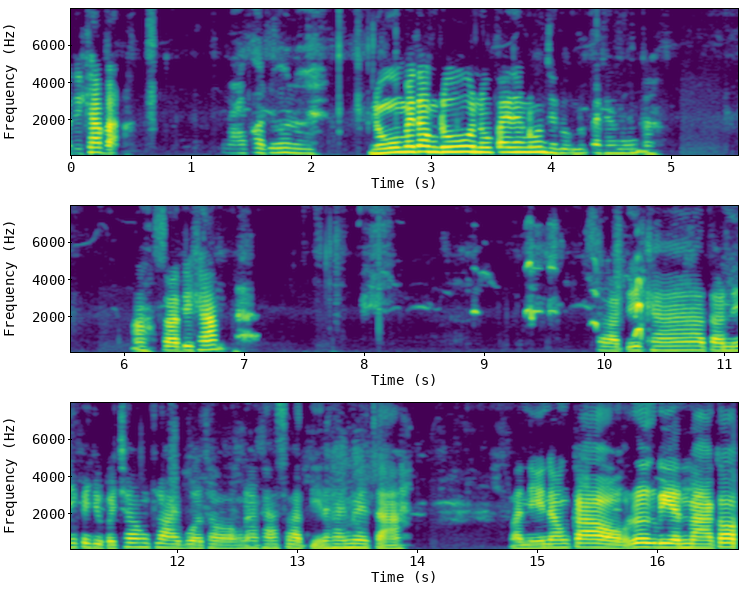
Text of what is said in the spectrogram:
สวัสดีครับอะนายขอดูหน่อยหนูไม่ต้องดูหนูไปทางนู้นสิลูกหนูไปทางนู้นอะอะสวัสดีครับ สวัสดีค่ะ ตอนนี้ก็อยู่กับช่องพลายบัวทองนะคะ สวัสดีนะคะแม่จ๋าวันนี้น้องก้าวเลิกเรียนมาก็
